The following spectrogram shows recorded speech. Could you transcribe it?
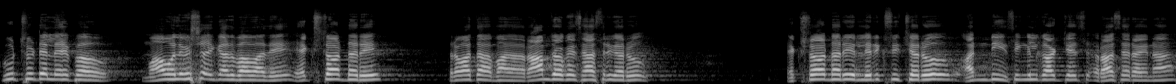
కూర్చుంటే లేపావు. మామూలు విషయం కాదు బాబు అది. ఎక్స్ట్రాడినరీ తర్వాత మా రామ్ జోగయ్య శాస్త్రి గారు ఎక్స్ట్రాడినరీ లిరిక్స్ ఇచ్చారు. అన్నీ సింగిల్ కార్డ్ చేసి రాశారు ఆయన.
